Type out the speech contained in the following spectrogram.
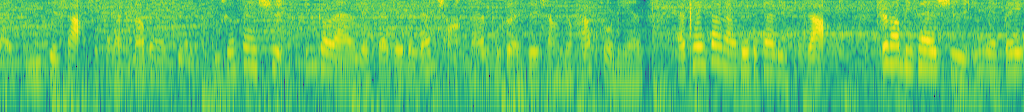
来逐一介绍。首先来看到半夜四点的足球赛事，英格兰联赛杯的单场，南安普顿对上纽卡索联。来看一下两队的战力比较。这场比赛是英联杯，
